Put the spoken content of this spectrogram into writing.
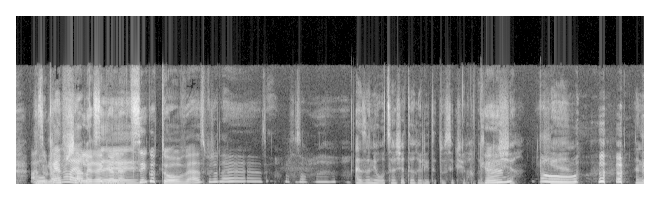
אז אולי כן אפשר לרגע להציג אותו, ואז פשוט לחזור. אז אני רוצה שתראי לי את הטוסיק שלך, כן? בבקשה. כן. אני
